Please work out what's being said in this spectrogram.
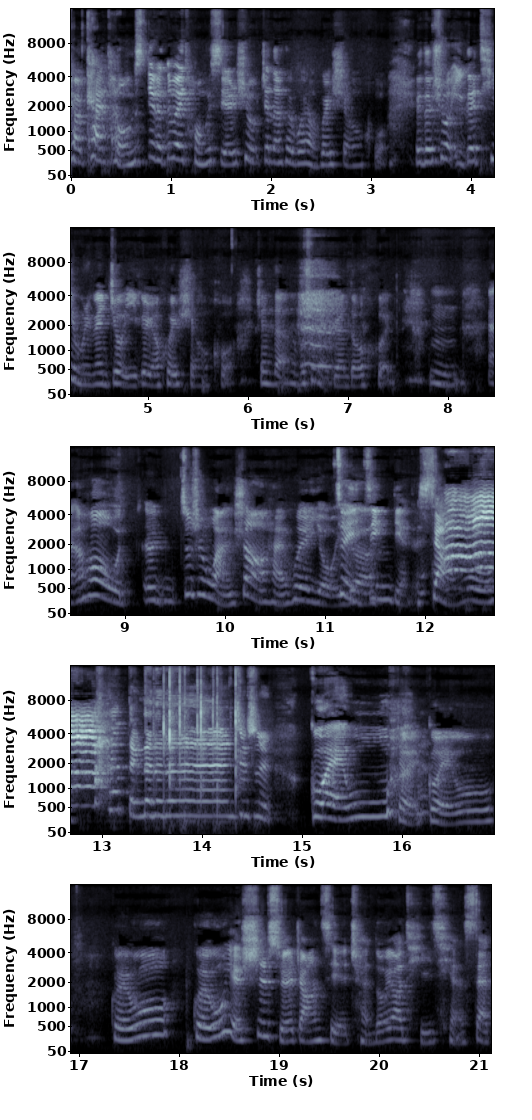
要看同 这个那位同学是真的会不会很会生活。有的时候一个 team 里面只有一个人会生活，真的不是每个人都会。嗯，然后我呃，就是晚上还会有一最经典的项目，噔噔噔噔噔，就是鬼屋。对鬼屋，鬼屋，鬼屋也是学长姐全都要提前 set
